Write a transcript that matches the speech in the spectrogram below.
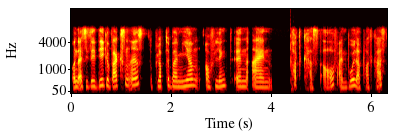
Und als diese Idee gewachsen ist, ploppte bei mir auf LinkedIn ein Podcast auf, ein Boulder-Podcast.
